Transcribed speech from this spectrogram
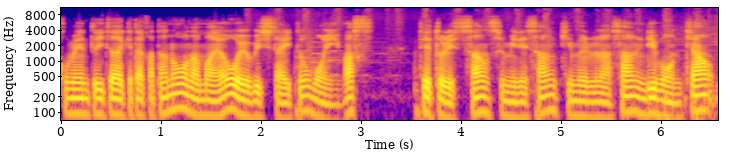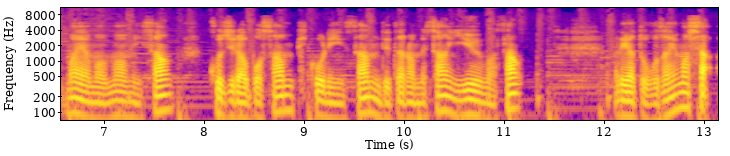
コメントいただけた方のお名前をお呼びしたいと思います。テトリスさん、すみれさん、キムルナさん、リボンちゃん、まやままみさん、こじらぼさん、ピコリンさん、デタラメさん、ゆうまさん。ありがとうございました。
